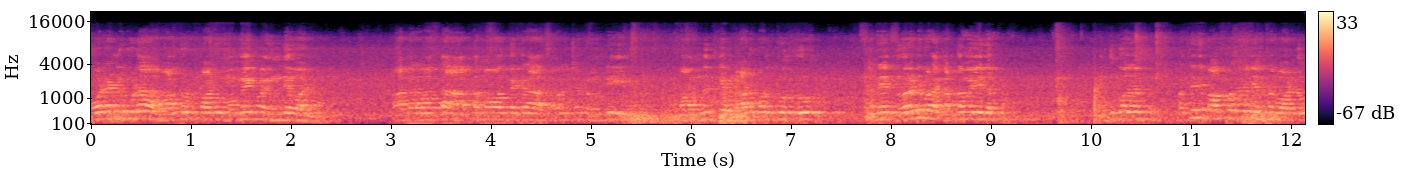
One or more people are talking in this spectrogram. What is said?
కోడళ్ళు కూడా వాళ్ళతో పాటు మమేకమై ఉండేవాళ్ళు. ఆ తర్వాత అత్తమ్మ వాళ్ళ దగ్గర సంరక్షణ ఉండి మా ఉన్నతికి పాటుపడుతుండ్రు అనే ధోరణి వాళ్ళకి అర్థమయ్యేది అప్పుడు. ఎందుకోసం? ప్రతిదీ మా కోసమే చేస్తారు వాళ్ళు.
